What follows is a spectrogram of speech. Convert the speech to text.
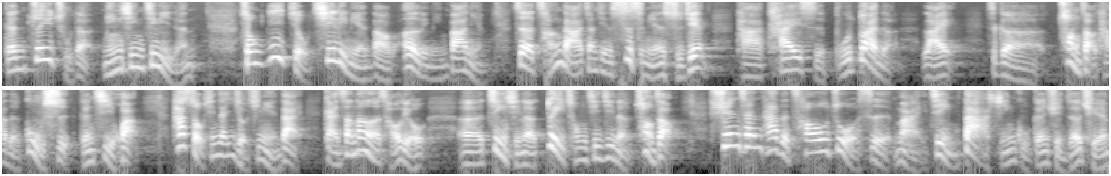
跟追逐的明星经理人。从一九七零年到二零零八年，这长达将近四十年的时间，他开始不断的来这个创造他的故事跟计划。他首先在一九七零年代赶上当时的潮流。呃，进行了对冲基金的创造，宣称他的操作是买进大型股跟选择权，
